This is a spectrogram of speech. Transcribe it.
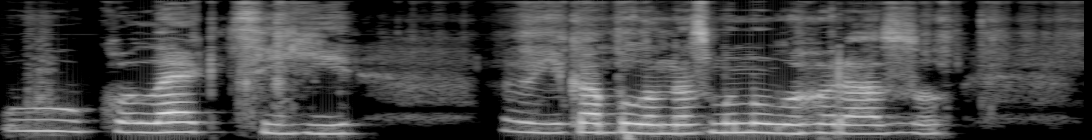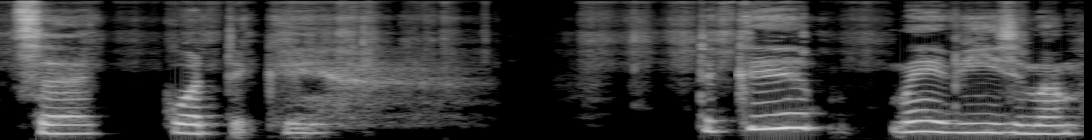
У колекції, яка була в нас минулого разу, це котики. Таки ми візьмемо.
